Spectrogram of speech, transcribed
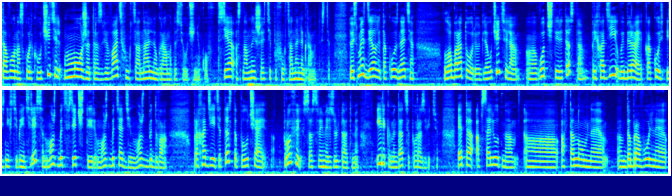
того, насколько учитель может развивать функциональную грамотность у учеников. Все основные шесть типов функциональной грамотности. То есть мы сделали такую, знаете, лабораторию для учителя. Э, вот четыре теста. Приходи, выбирай, какой из них тебе интересен. Может быть, все четыре, может быть, один, может быть, два. Проходи эти тесты, получай профиль со своими результатами и рекомендации по развитию. Это абсолютно э, автономная, э, добровольная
